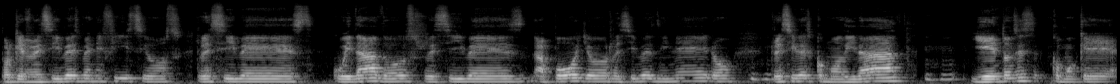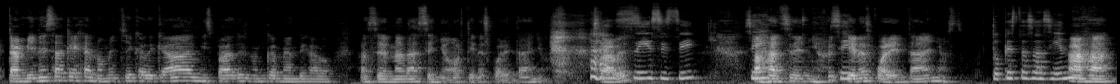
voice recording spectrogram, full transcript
Porque recibes beneficios, recibes cuidados, recibes apoyo, recibes dinero, recibes comodidad. Y entonces como que también esa queja no me checa de que, ay, mis padres nunca me han dejado hacer nada, señor, tienes 40 años, ¿sabes? sí, sí, sí, Ajá, señor, tienes 40 años. ¿Tú qué estás haciendo? Ajá,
